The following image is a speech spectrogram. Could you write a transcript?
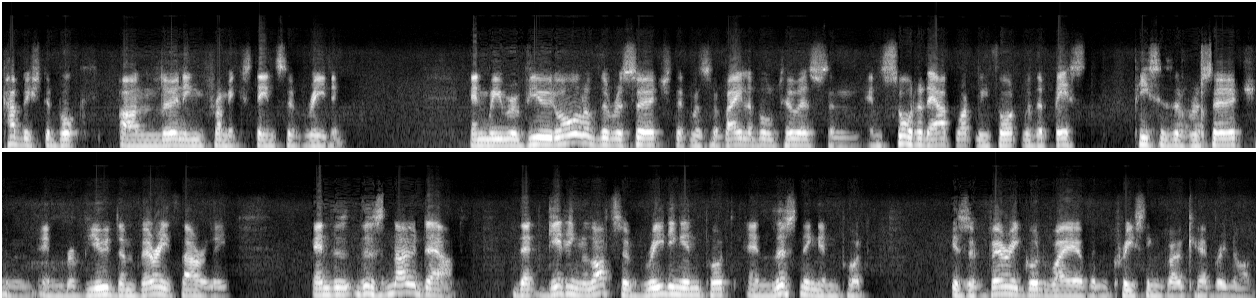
published a book on learning from extensive reading and we reviewed all of the research that was available to us and, and sorted out what we thought were the best pieces of research and, and reviewed them very thoroughly. And th- there's no doubt that getting lots of reading input and listening input is a very good way of increasing vocabulary knowledge.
